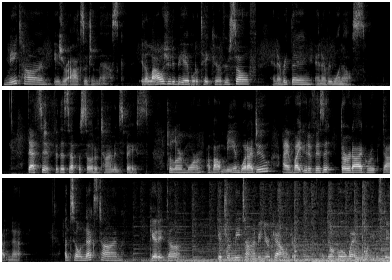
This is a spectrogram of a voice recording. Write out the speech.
me time is your oxygen mask. It allows you to be able to take care of yourself and everything and everyone else. That's it for this episode of Time and Space. To learn more about me and what I do, I invite you to visit thirdeyeGroup.net. Until next time, get it done. Get your me time in your calendar. And don't go away. We want you to stay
